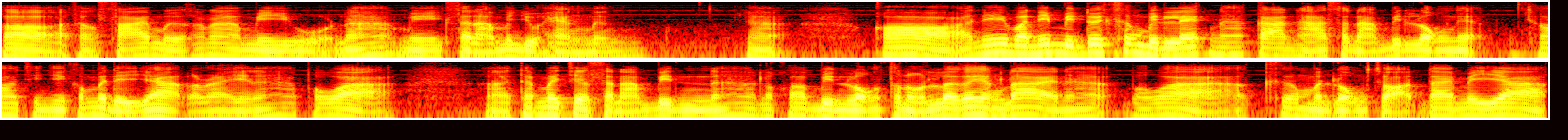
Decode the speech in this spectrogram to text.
ก็ทางซ้ายมือข้างหน้ามีอยู่นะฮะมีสนามบินอยู่แห่งหนึ่งนะฮะก็อันนี้วันนี้บินด้วยเครื่องบินเล็กนะการหาสนามบินลงเนี่ยก็จริงๆก็ไม่ได้ยากอะไรนะฮะเพราะว่าถ้าไม่เจอสนามบินนะฮะแล้วก็บินลงถนนเลยก็ยังได้นะฮะเพราะว่าเครื่องมันลงจอดได้ไม่ยาก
